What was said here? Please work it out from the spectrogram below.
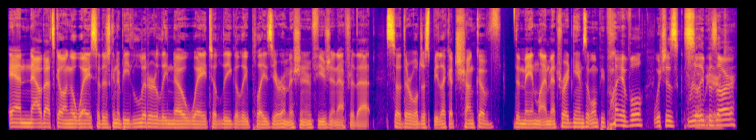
And now that's going away, so there's going to be literally no way to legally play Zero Mission Infusion after that. So there will just be like a chunk of the mainline Metroid games that won't be playable, which is really weird. bizarre.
